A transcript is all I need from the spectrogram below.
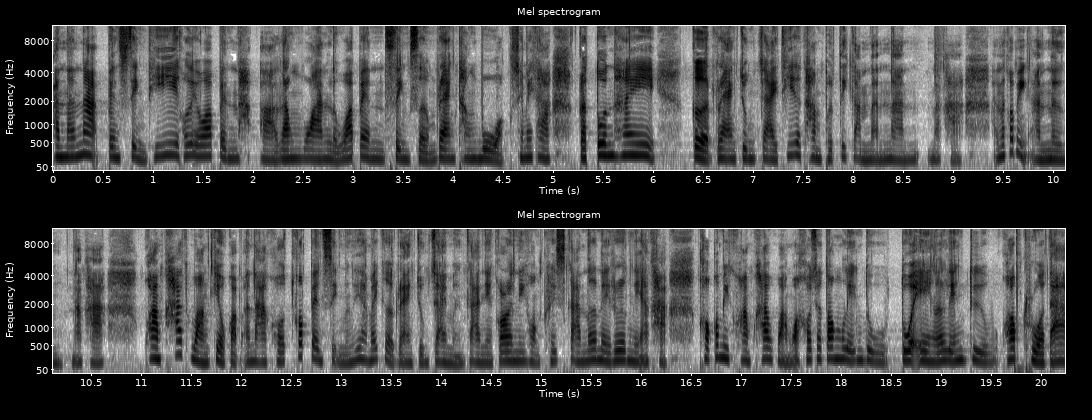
อันนั้นน่ะเป็นสิ่งที่เขาเรียกว่าเป็นอ่ารางวัลหรือว่าเป็นสิ่งเสริมแรงทางบวกใช่ไหมคะ กระตุ้นให้เกิดแรงจูงใจที่จะทำพฤติกรรมนั้นๆนะคะ อันนั้นก็เป็นอีกอันหนึ่งนะคะ ความคาดหวังเกี่ยวกับอนาคตก็เป็นสิ่งหนึ่งที่ทำให้เกิดแรงจูงใจเหมือนกัน อย่างกรณีของคริสการ์เนอร์ในเรื่องนี้ค่ะ เขาก็มีความคาดหวังว่าเขาจะต้องเลี้ยงดูตัวเองและเลี้ยงดูครอบครัวได้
